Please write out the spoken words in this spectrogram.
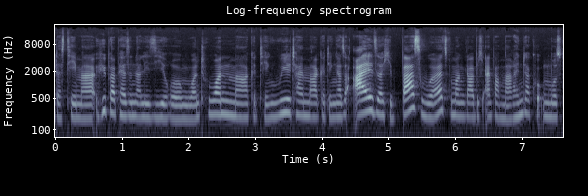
das Thema Hyperpersonalisierung, One-to-One-Marketing, Real-Time-Marketing, also all solche Buzzwords, wo man, glaube ich, einfach mal hintergucken muss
